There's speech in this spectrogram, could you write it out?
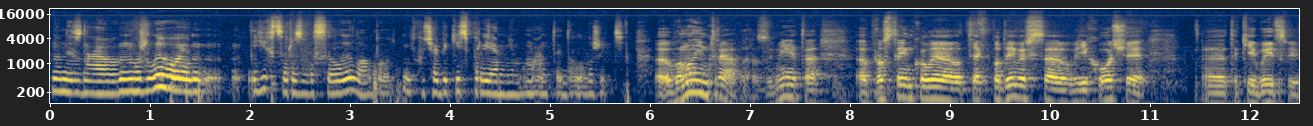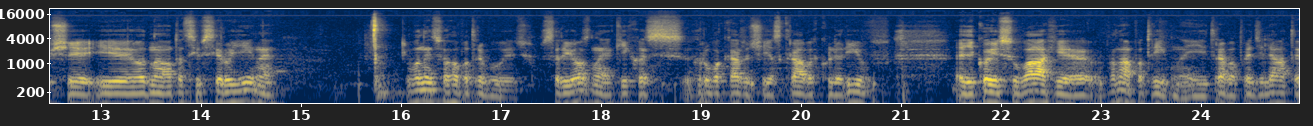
Ну не знаю, можливо, їх це розвеселило або хоча б якісь приємні моменти дало в житті. Е, Воно їм треба, розумієте? Е, Просто інколи, от як подивишся в їх очі, такі вицвівші, і одна от ці всі руїни, вони цього потребують. Серйозно, якихось, грубо кажучи, яскравих кольорів, якоїсь уваги, вона потрібна і треба приділяти,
